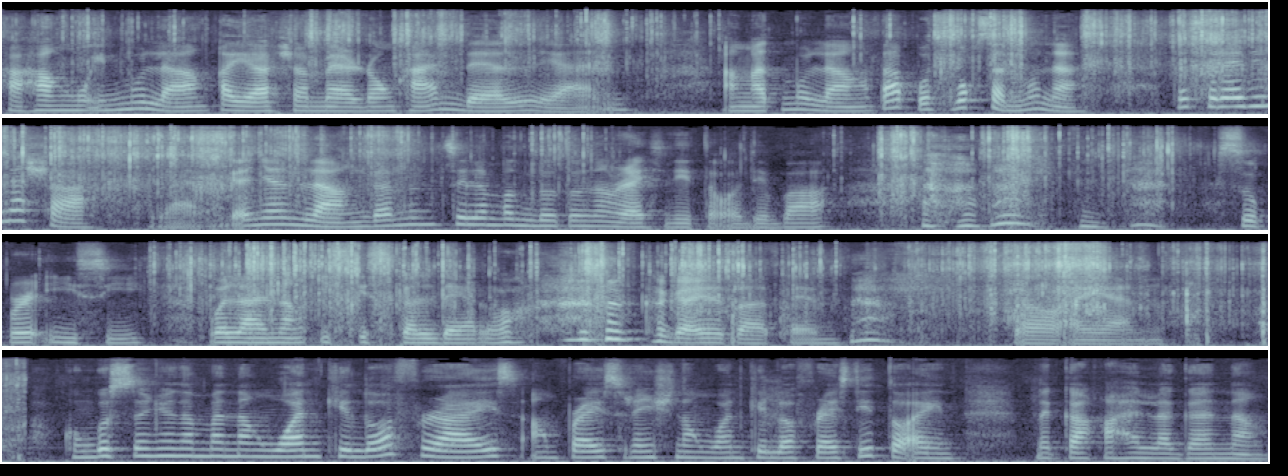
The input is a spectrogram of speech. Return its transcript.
Hahanguin mo lang, kaya siya merong handle. Yan. Angat mo lang. Tapos, buksan mo na. Tapos, ready na siya. Yan. Ganyan lang. Ganun sila magluto ng rice dito, di ba? Super easy. Wala nang is-is kaldero. Kagaya sa atin. So, ayan. Kung gusto nyo naman ng 1 kilo of rice, ang price range ng 1 kilo of rice dito ay nagkakahalaga ng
